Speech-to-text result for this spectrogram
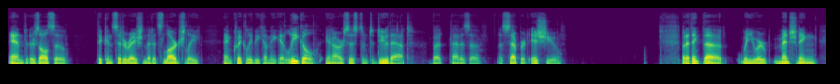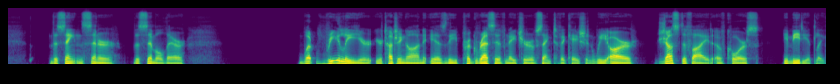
And there's also the consideration that it's largely and quickly becoming illegal in our system to do that. But that is a, a separate issue. But I think the when you were mentioning the saint and sinner, the symbol there, what really you're you're touching on is the progressive nature of sanctification. We are justified, of course, immediately.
